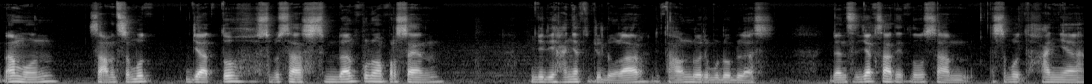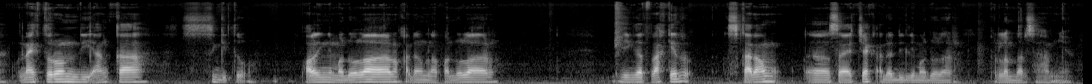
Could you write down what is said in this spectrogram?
Namun, saham tersebut jatuh sebesar 95% menjadi hanya 7 dolar di tahun 2012. Dan sejak saat itu saham tersebut hanya naik turun di angka segitu. Paling 5 dolar, kadang 8 dolar, hingga terakhir sekarang uh, saya cek ada di 5 dolar per lembar sahamnya.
